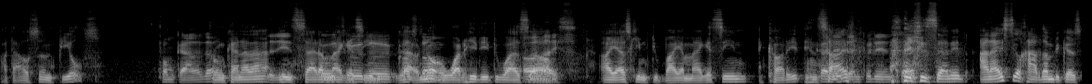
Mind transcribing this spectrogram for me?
a thousand pills From Canada. from Canada inside a magazine. Yeah, no, what he did was Oh, uh, nice. I asked him to buy a magazine, cut it inside, and put it inside. he sent it, and I still have them because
